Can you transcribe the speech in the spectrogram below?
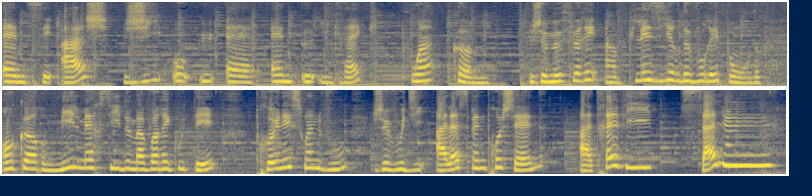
n c h j o u r n e y.com. Je me ferai un plaisir de vous répondre. Encore mille merci de m'avoir écouté. Prenez soin de vous. Je vous dis à la semaine prochaine. À très vite. Salut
